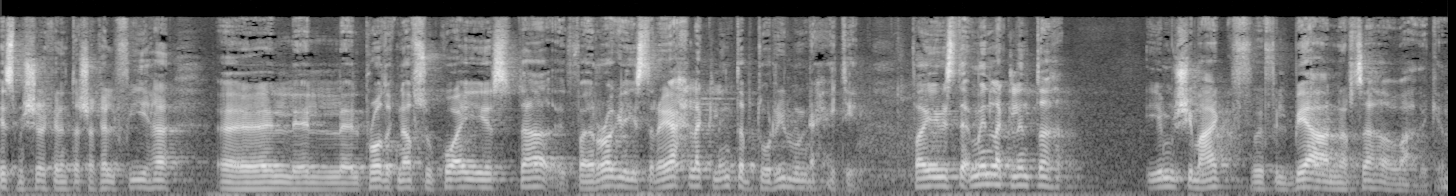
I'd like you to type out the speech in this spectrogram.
اسم الشركة اللي أنت شغال فيها آه، ال- ال- ال product نفسه كويس بتاع فالراجل يستريح لك اللي أنت بتوري له الناحيتين. فيستأمن لك اللي أنت يمشي معاك في البيعة نفسها بعد كده.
